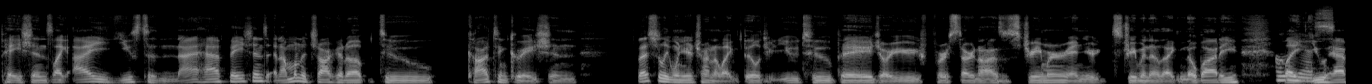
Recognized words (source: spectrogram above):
patience. Like I used to not have patience, and I'm gonna chalk it up to content creation, especially when you're trying to like build your YouTube page or you're first starting out as a streamer and you're streaming to like nobody. oh Like you have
